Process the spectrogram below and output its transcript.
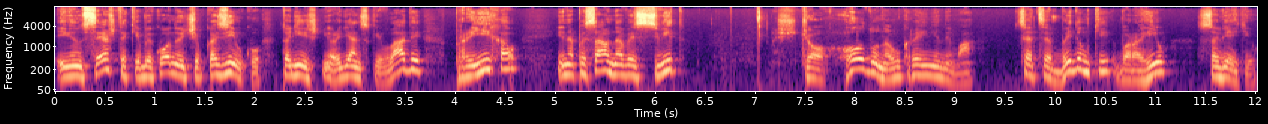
І він все ж таки, виконуючи вказівку тодішньої радянської влади, приїхав і написав на весь світ, що голоду на Україні нема. Це це видумки ворогів совєтів,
